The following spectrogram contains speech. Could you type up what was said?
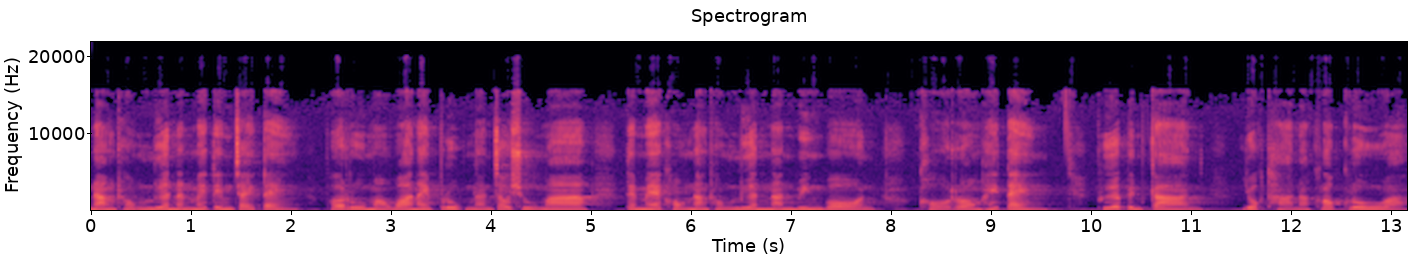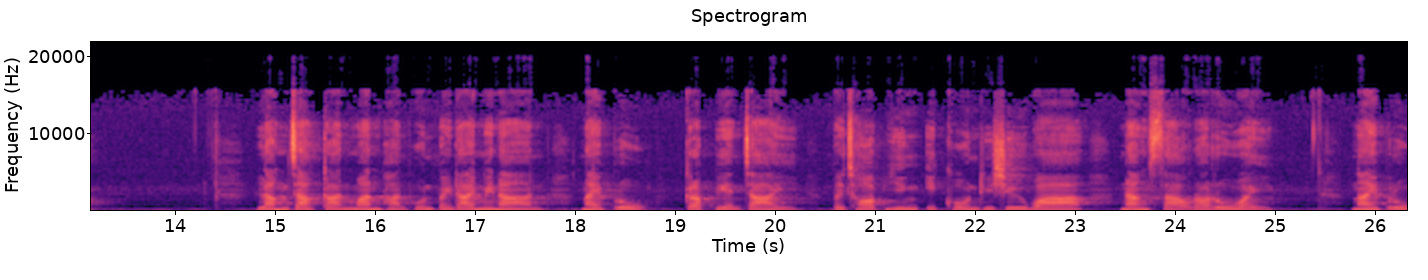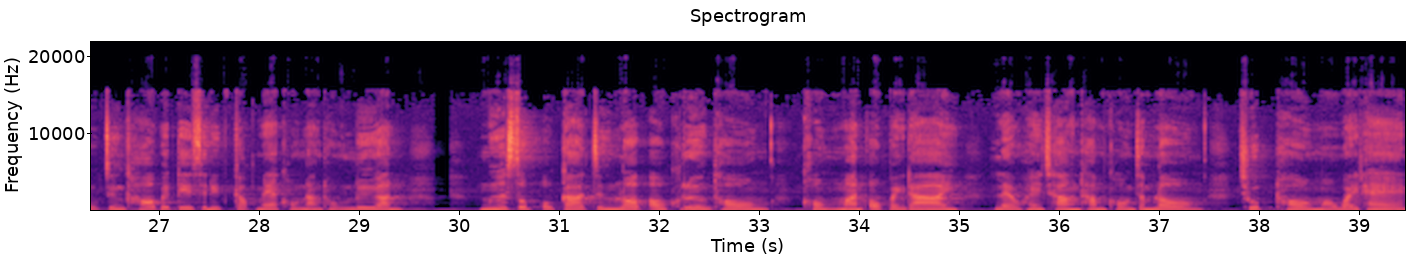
นางทองเลื่อนนั้นไม่เต็มใจแต่ง เพราะรู้มาว่านายปลูกนั้นเจ้าชู้มาก แต่แม่ของนางทองเลื่อนนั้นวิงวอนขอร้องให้แต่ง เพื่อเป็นการยกฐานะครอบครัว หลังจากการมั่นผ่านพ้นไปได้ไม่นานนายปลูก กลับเปลี่ยนใจไปชอบหญิงอีกคนที่ชื่อว่า นางสาวระรวย นายปลูกจึงเข้าไปตีสนิทกับแม่ของนางทองเลื่อน เมื่อสบโอกาสจึงลอบเอาเครื่องทองของมันออกไปได้ แล้วให้ช่างทำของจำลอง ชุบทองมาไว้แทน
